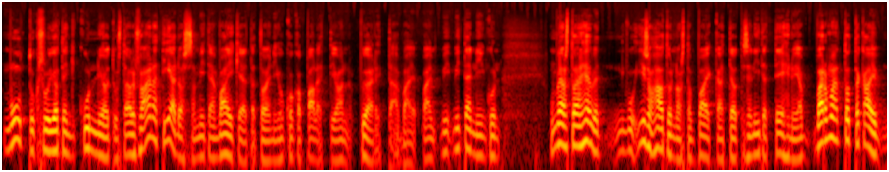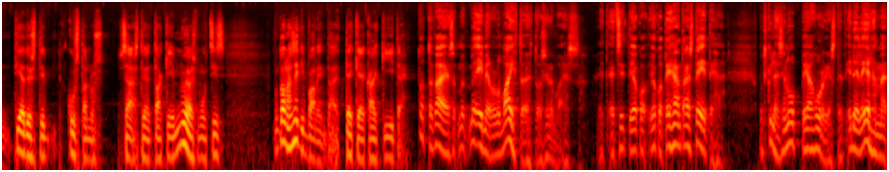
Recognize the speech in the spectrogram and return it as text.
muuttuiko sulla jotenkin kunnioitusta? Oliko sulla aina tiedossa, miten vaikeaa toi niinku koko paletti on pyörittää, vai, vai mi, miten niin kuin, Mun mielestä on helvet, niin kuin iso hatunnoston paikka, että te olette sen itse tehnyt. Ja varmaan totta kai tietysti kustannussäästöjen takia myös, mutta siis, mutta onhan sekin valinta, että tekee kaikki itse. Totta kai, ei meillä ollut vaihtoehtoa siinä vaiheessa. Et, et sitten joko, joko tehdään tai sitten ei tehdä. Mutta kyllä sen oppii ihan hurjasti. Et edelleenhän mä,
